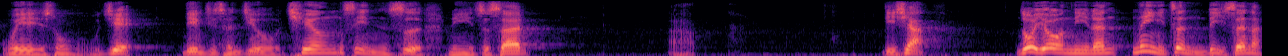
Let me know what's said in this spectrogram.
为说五戒。令其成就轻信是女之身啊！底下若有女人内政立身呢，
